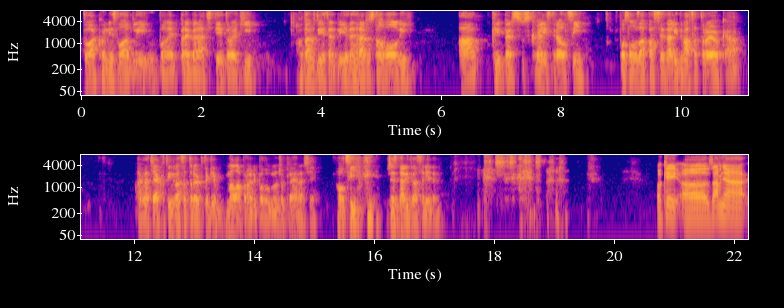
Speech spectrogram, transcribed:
to, ako nezvládli úplne preberať tie trojky. Ho tam vždy jeden, jeden hráč zostal voľný a Clippers sú skvelí strelci. V poslednom zápase dali 20 trojok a ak dáte ako tým 20 trojok, tak je malá pravdepodobnosť, že prehráte. Hoci, že zdali 21. OK, uh, za mňa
